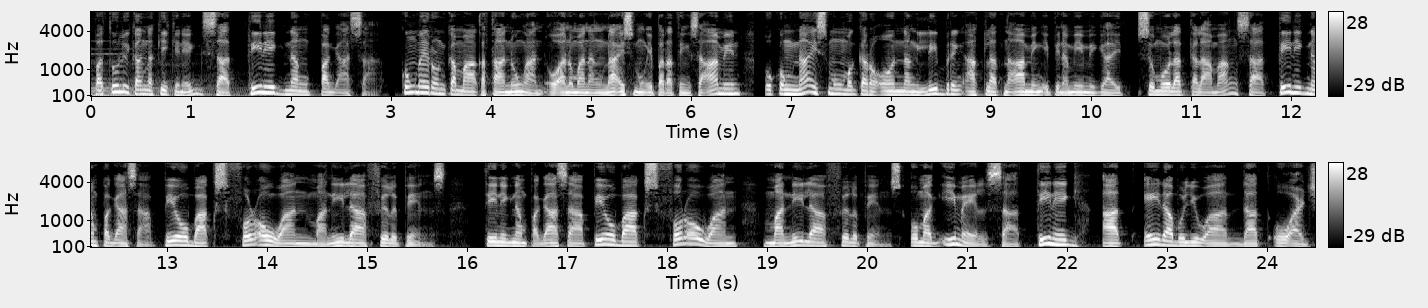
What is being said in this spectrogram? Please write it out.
Patuloy kang nakikinig sa Tinig ng Pag-asa. Kung mayroon ka mga katanungan o anuman ang nais mong iparating sa amin o kung nais mong magkaroon ng libreng aklat na aming ipinamimigay, sumulat ka lamang sa Tinig ng Pag-asa, PO Box 401, Manila, Philippines Tinig ng Pag-asa, PO Box 401, Manila, Philippines o mag-email sa tinig at awr.org.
